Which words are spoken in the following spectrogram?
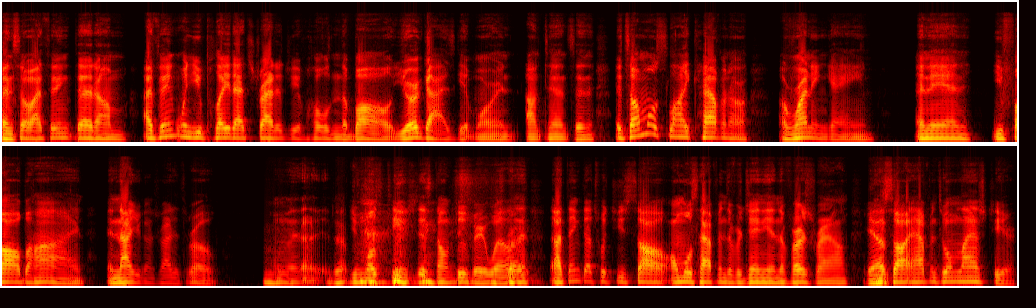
And so I think that um I think when you play that strategy of holding the ball, your guys get more in, intense, and it's almost like having a, a running game, and then you fall behind, and now you're going to try to throw. I mean, uh, Yep. you, most teams just don't do very well. That's And I think that's what you saw almost happen to Virginia in the first round. You saw it happen to them last year.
